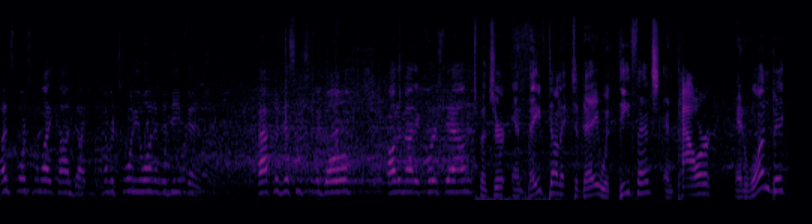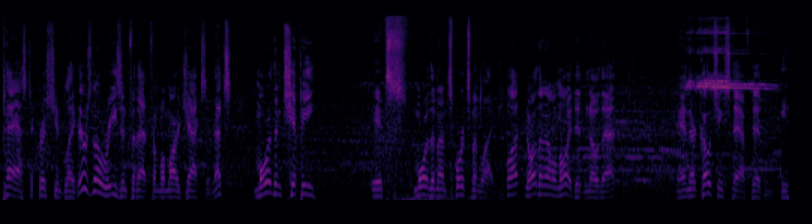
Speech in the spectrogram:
Unsportsmanlike conduct. Number 21 of the defense. Half the distance to the goal. Automatic first down. Spencer, and they've done it today with defense and power and one big pass to Christian Blake. There was no reason for that from Lamar Jackson. That's more than chippy. It's more than unsportsmanlike. But Northern Illinois didn't know that. And their coaching staff didn't.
